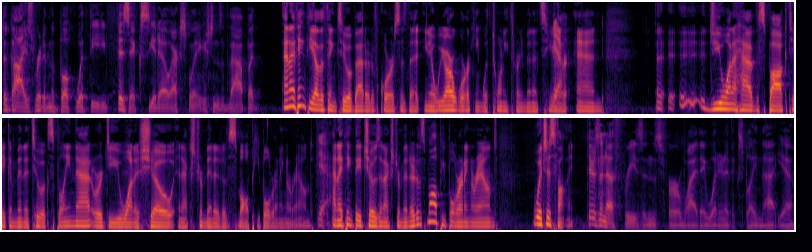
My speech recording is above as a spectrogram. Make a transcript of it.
the guys written the book with the physics, you know, explanations of that. But And I think the other thing too about it, of course, is that you know we are working with 23 minutes here, Yeah. and uh, uh, do you want to have Spock take a minute to explain that, or do you want to show an extra minute of small people running around? Yeah. And I think they chose an extra minute of small people running around, which is fine. there's enough reasons for why they wouldn't have explained that. Yeah.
